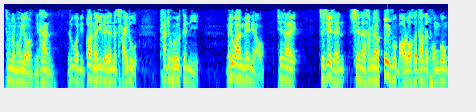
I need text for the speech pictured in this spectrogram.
听众朋友，你看，如果你断了一个人的财路，他就会跟你没完没了。现在这些人现在他们要对付保罗和他的同工。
